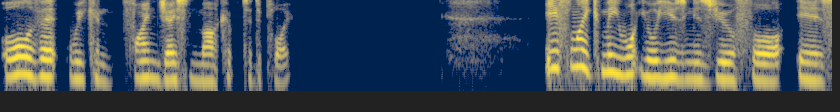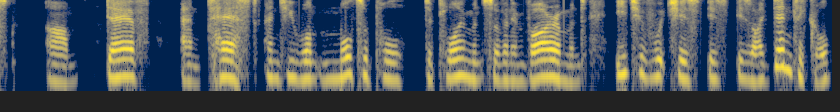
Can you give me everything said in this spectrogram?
all of it we can find JSON markup to deploy. If like me what you're using Azure for is um, dev and test and you want multiple deployments of an environment, each of which is, is, is identical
